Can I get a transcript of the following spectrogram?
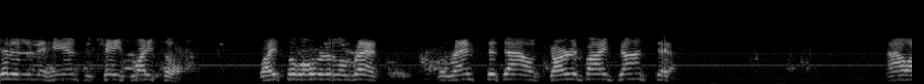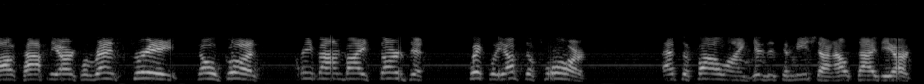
Get it in the hands of Chase Weissel. Weissel over to Lorenz. Lorenz to down. Guarded by Johnson. Now out top the arc. Lorenz three. No good. Rebound by Sargent. Quickly up the floor at the foul line. Gives it to Mishon outside the arc,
